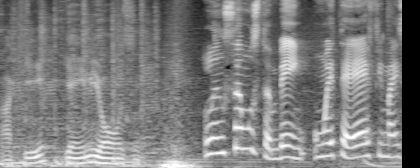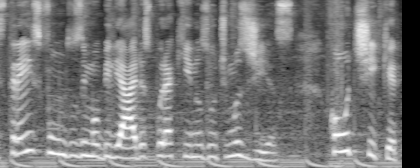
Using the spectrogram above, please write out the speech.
Aqui, Game 11. Lançamos também um ETF mais três fundos imobiliários por aqui nos últimos dias. Com o ticker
